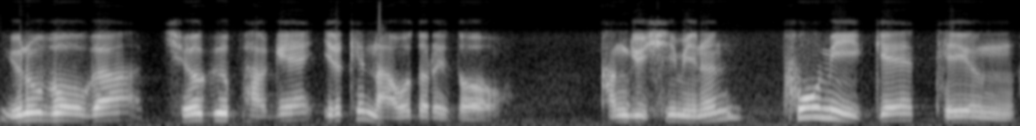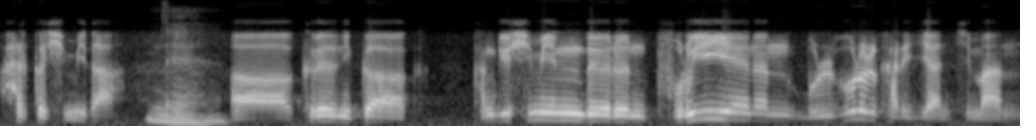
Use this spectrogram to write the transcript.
윤 후보가 저급하게 이렇게 나오더라도 강주 시민은 품위 있게 대응할 것입니다. 네. 아, 그러니까 강주 시민들은 불의에는 물불을 가리지 않지만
